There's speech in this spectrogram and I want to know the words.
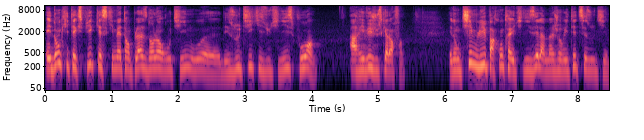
Et donc ils t'expliquent qu'est-ce qu'ils mettent en place dans leur routine ou euh, des outils qu'ils utilisent pour arriver jusqu'à leur fin. Et donc Tim, lui, par contre, a utilisé la majorité de ces outils.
